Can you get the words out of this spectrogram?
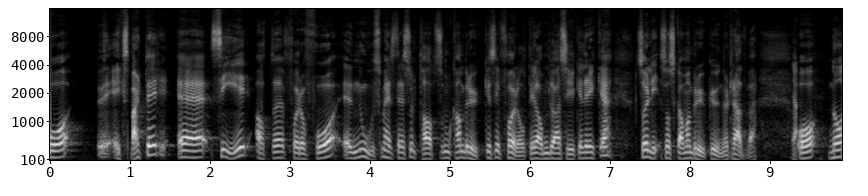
Og eh, eksperter eh, sier at for å få noe som helst resultat som kan brukes i forhold til om du er syk eller ikke, så, så skal man bruke under 30. Ja. Og Nå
